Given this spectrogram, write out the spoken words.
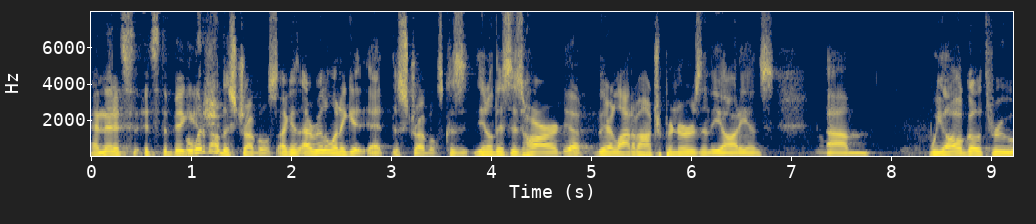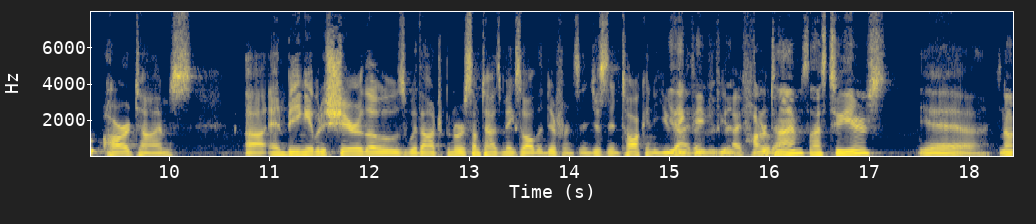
And then it's it's the big. But what issue. about the struggles? I guess I really want to get at the struggles because you know this is hard. Yeah. There are a lot of entrepreneurs in the audience. Um, we all go through hard times, uh, and being able to share those with entrepreneurs sometimes makes all the difference. And just in talking to you, You guys, think I people, feel, I feel hard that. times last two years? Yeah. No,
